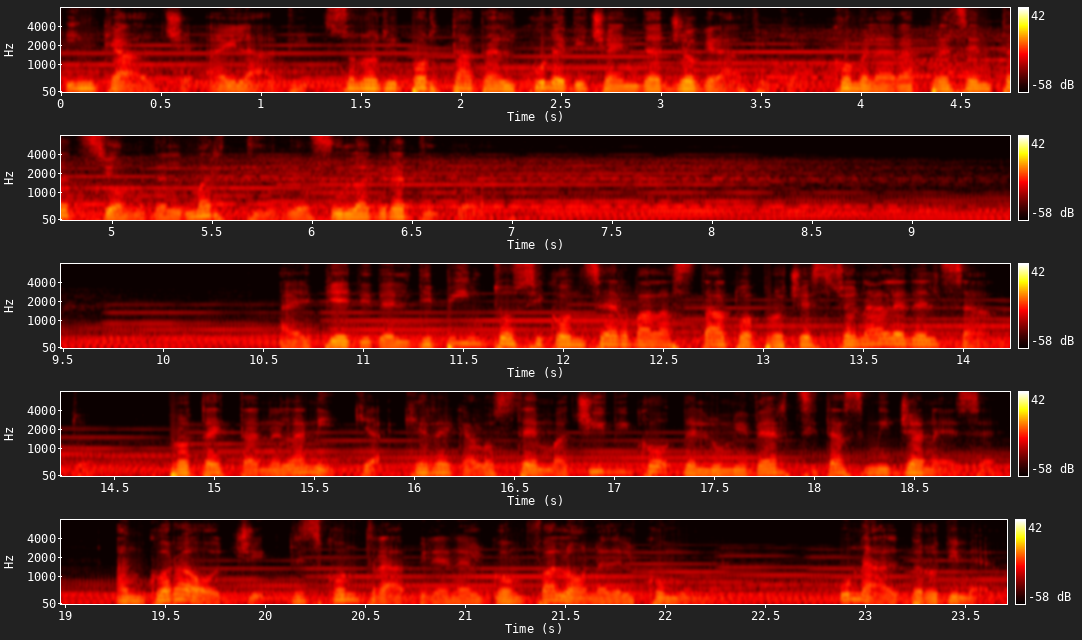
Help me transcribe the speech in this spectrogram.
In calce ai lati sono riportate alcune vicende agiografiche, come la rappresentazione del martirio sulla graticola. Ai piedi del dipinto si conserva la statua processionale del santo, protetta nella nicchia che reca lo stemma civico dell'Universitas Migianese, ancora oggi riscontrabile nel gonfalone del comune, un albero di melo.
